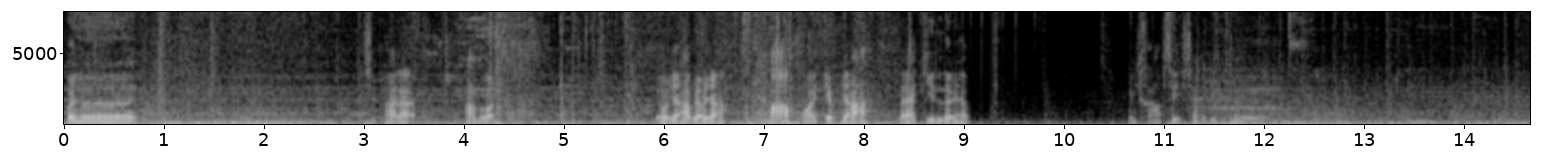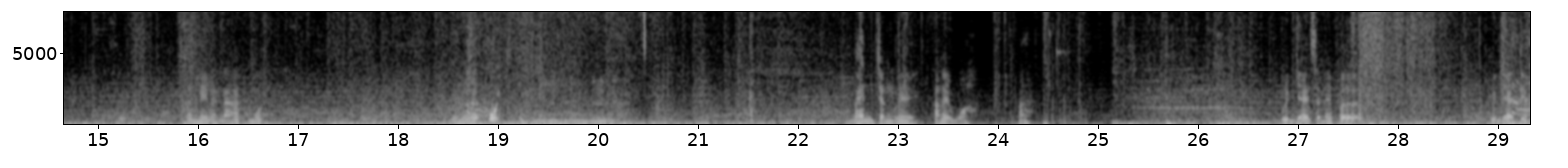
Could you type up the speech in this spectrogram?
เฮ้ยเฮ้ยเฮ้ยเฮ้ยชิบหายแล้วข้ามไปก่อนเอายาเอายาปาบหอยเก็บยา และกินเลยครับ ไม่คราบสิ ใช้ดิเออระเนรนาดหมดเออโอ๊ยแม่นจังเลย อะไรวะ ปืนใหญ่สไนเปอร์ปืนใหญ่ติด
